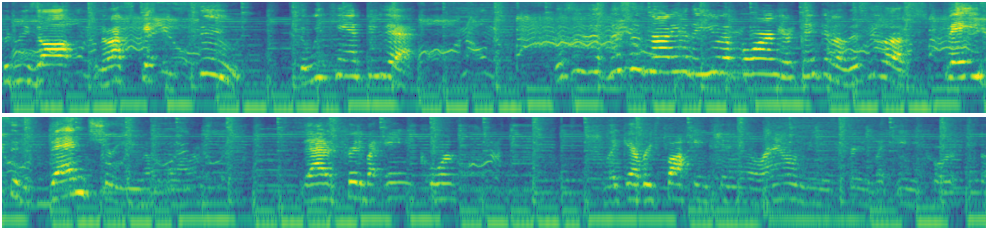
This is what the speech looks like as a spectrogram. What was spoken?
could result in us getting sued. So we can't do that. This is this is not even the uniform you're thinking of. This is a space adventure uniform that is created by Amy Corp. Like every fucking thing around me is created by Amy Corp. So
